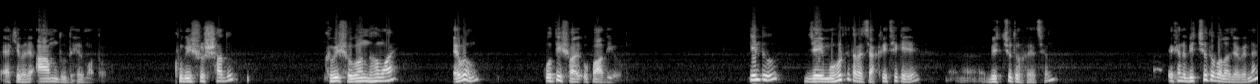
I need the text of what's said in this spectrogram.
একেবারে আম দুধের মতো। খুবই সুস্বাদু, খুবই সুগন্ধময় এবং অতিশয় উপাদেয়। কিন্তু যে মুহূর্তে তারা চাকরি থেকে বিচ্যুত হয়েছেন, এখানে বিচ্যুত বলা যাবে না,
